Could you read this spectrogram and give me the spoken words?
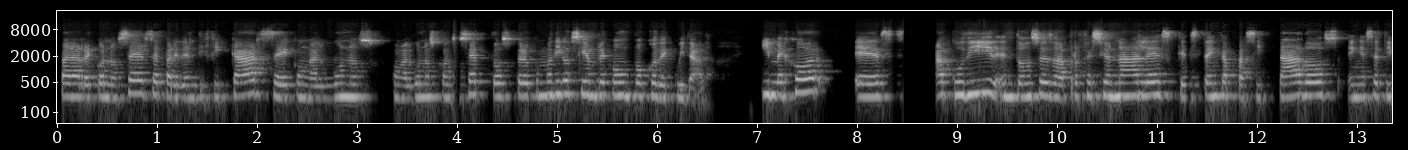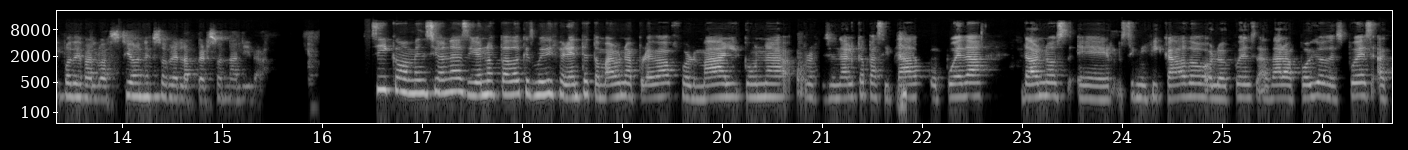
para reconocerse, para identificarse con algunos, con algunos conceptos, pero como digo siempre con un poco de cuidado. Y mejor es acudir entonces a profesionales que estén capacitados en ese tipo de evaluaciones sobre la personalidad. Sí, como mencionas, yo he notado que es muy diferente tomar una prueba formal con una profesional capacitada que pueda darnos eh, significado o lo puedes dar apoyo después a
